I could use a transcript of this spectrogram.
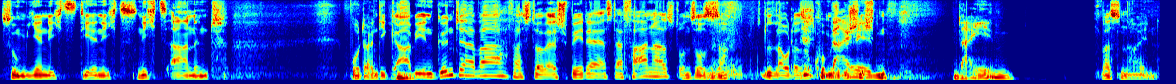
So mir nichts, dir nichts, nichts ahnend wo dann die Gabi in Günther war, was du aber erst später erst erfahren hast und so, so lauter so komische Nein. Geschichten. Nein. Was nein?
